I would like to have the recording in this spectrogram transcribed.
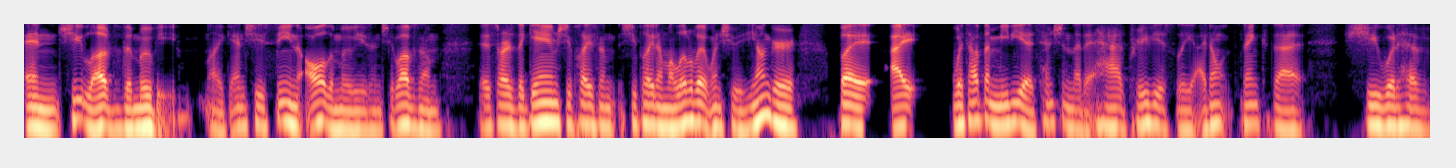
and she loved the movie. Like and she's seen all the movies and she loves them. As far as the games, she plays them she played them a little bit when she was younger, but I without the media attention that it had previously, I don't think that she would have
